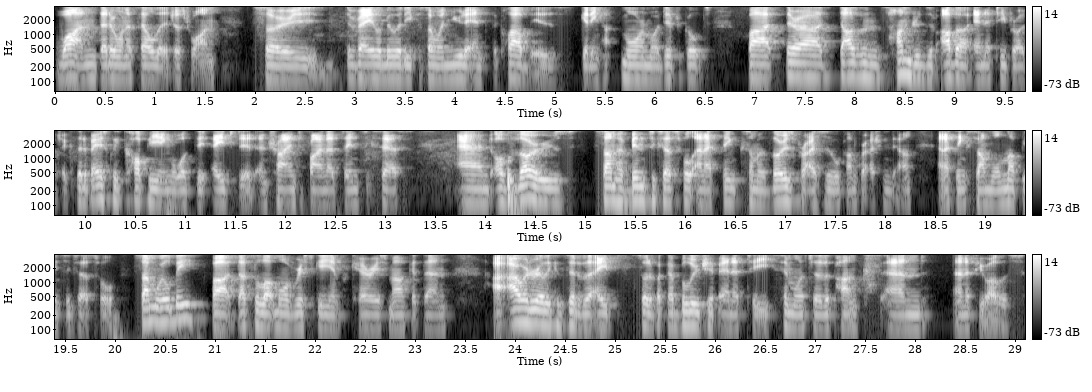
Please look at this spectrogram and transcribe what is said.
one, they don't want to sell their just one. So the availability for someone new to enter the club is getting more and more difficult. But there are dozens, hundreds of other NFT projects that are basically copying what the apes did and trying to find that same success. And of those, some have been successful, and I think some of those prices will come crashing down. And I think some will not be successful. Some will be, but that's a lot more risky and precarious market than I, I would really consider the apes sort of like a blue chip NFT, similar to the punks and and a few others.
